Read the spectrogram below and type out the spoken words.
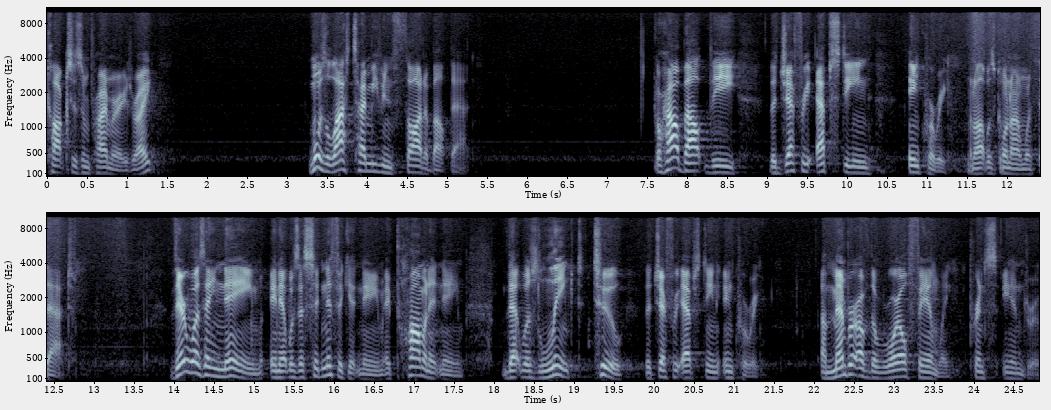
caucuses and primaries, right? When was the last time you even thought about that? Or how about the, the Jeffrey Epstein inquiry and all that was going on with that? There was a name, and it was a significant name, a prominent name, that was linked to the Jeffrey Epstein inquiry a member of the royal family, Prince Andrew.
